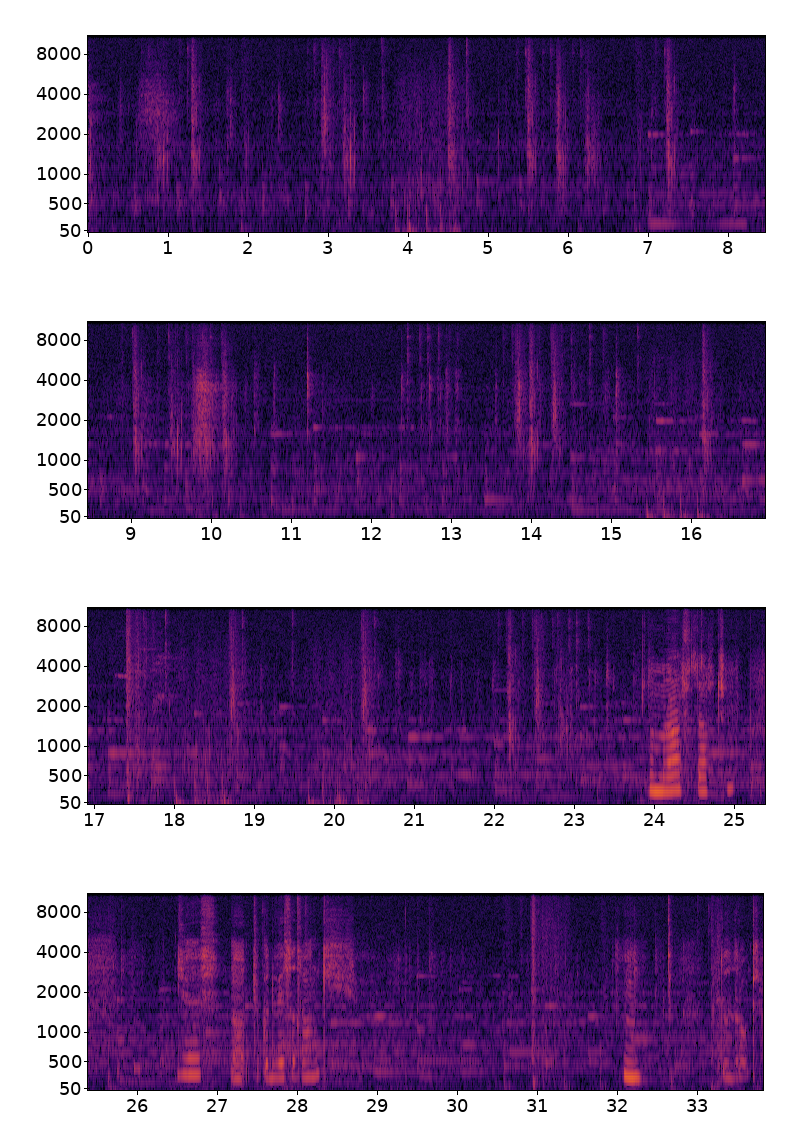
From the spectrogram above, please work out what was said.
Dobra, starczy. Gdzie jest? No, tylko dwie sadzonki. Hmm. To drogie.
